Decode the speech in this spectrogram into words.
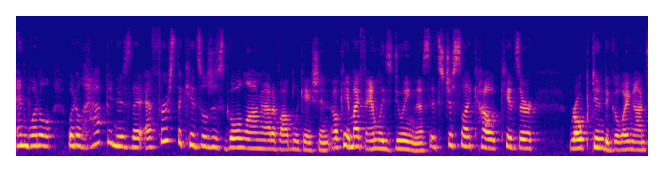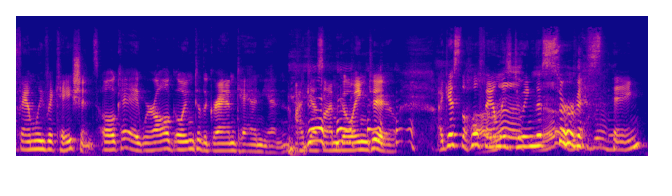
And what'll what'll happen is that at first the kids will just go along out of obligation. Okay, my family's doing this. It's just like how kids are roped into going on family vacations. Okay, we're all going to the Grand Canyon. I guess I'm going too. I guess the whole family's right, doing this yeah, service thing.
